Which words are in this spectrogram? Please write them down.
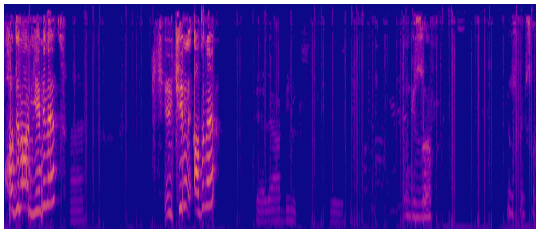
Hadi lan yemin et. Ha. Ki- Kim adı ne? TVA 1000X. diyor birisi. Güzel. Güzel güzel.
